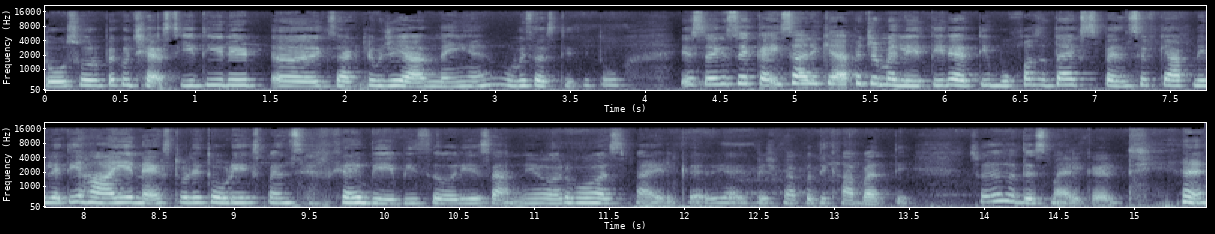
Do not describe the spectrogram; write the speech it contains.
दो सौ रुपये कुछ ऐसी थी रेट एग्जैक्टली मुझे याद नहीं है, वो भी सस्ती थी। तो इस तरीके से कई सारी कैप है जो मैं लेती रहती हूँ। बहुत ज़्यादा एक्सपेंसिव कैप नहीं लेती। हाँ ये नेक्स्ट वाली थोड़ी एक्सपेंसिव है। बेबी सो रही है सामने और वो स्माइल कर रही है। में आपको दिखा पाती। सो तो स्माइल करती है।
